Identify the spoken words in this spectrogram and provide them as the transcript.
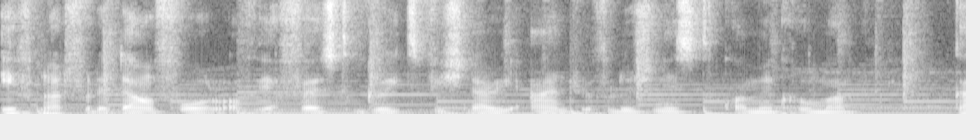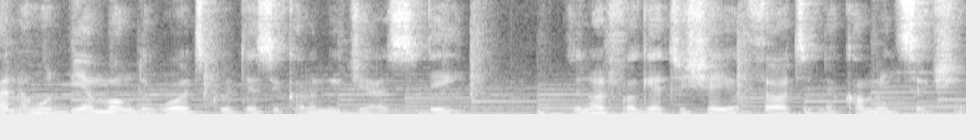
if not for the downfall of their first great visionary and revolutionist Kwame Nkrumah, Ghana would be among the world's greatest economic giants today. Do not forget to share your thoughts in the comment section.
